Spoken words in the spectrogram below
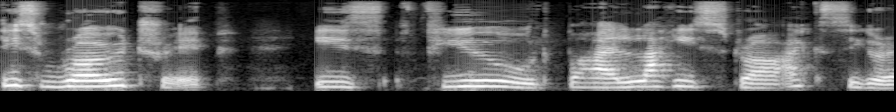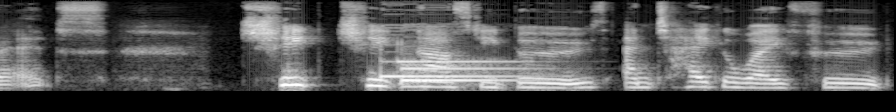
This road trip is fueled by Lucky Strike cigarettes, cheap, cheap, nasty booze, and takeaway food.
